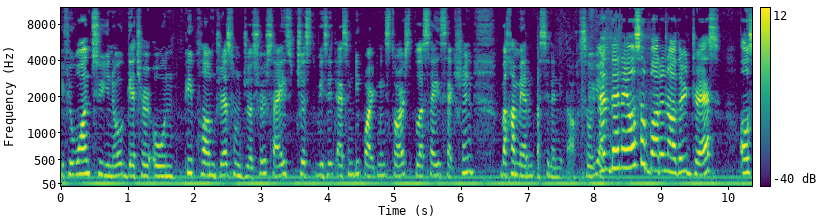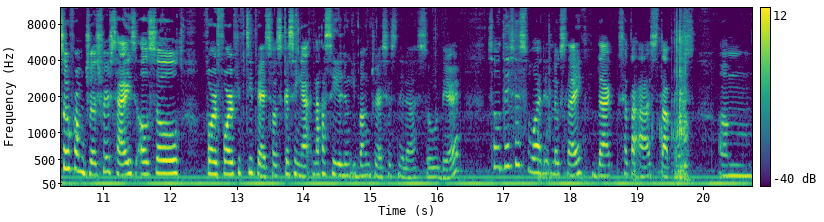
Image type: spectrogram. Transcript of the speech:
if you want to, you know, get your own peplum dress from just your size, just visit SM Department Stores plus size section. Baka meron pa sila nito. So, yeah. And then I also bought another dress, also from just your size, also for 450 pesos kasi nga naka-sale yung ibang dresses nila. So, there. So, this is what it looks like. Black sa taas, tapos um,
